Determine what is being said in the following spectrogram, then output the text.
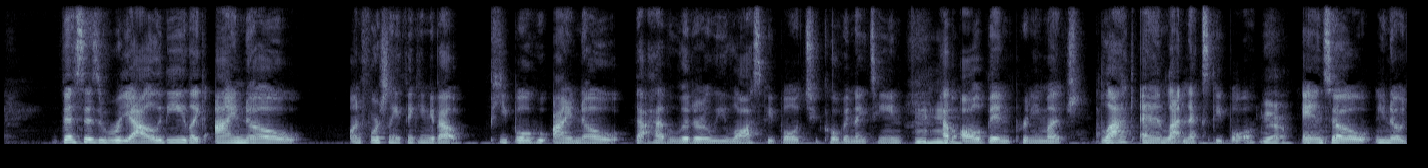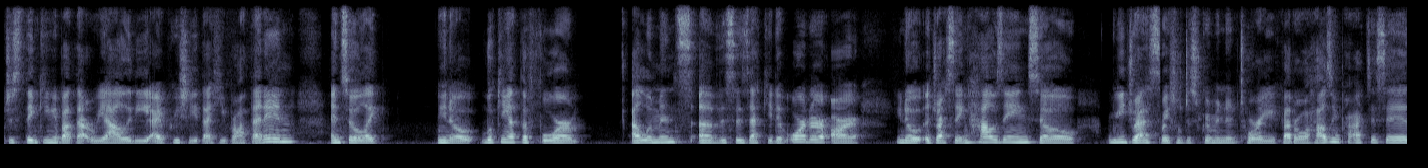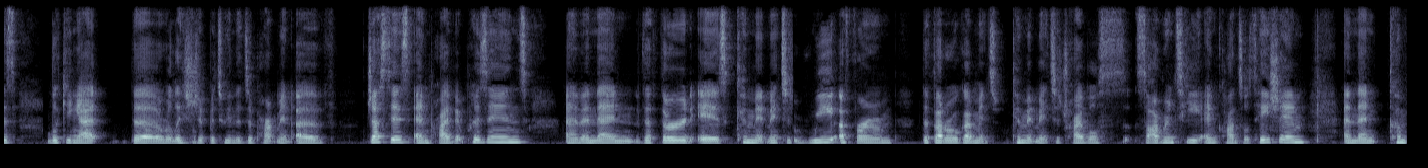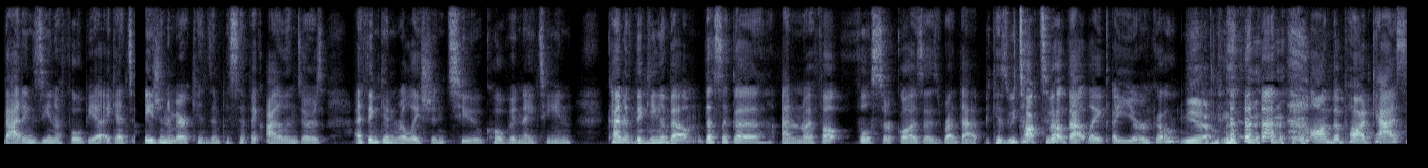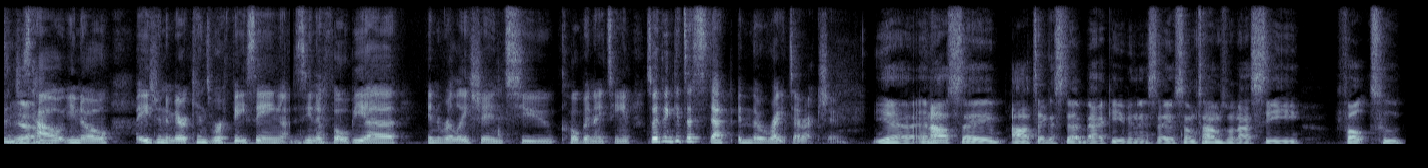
this is reality. Like, I know, unfortunately, thinking about people who I know that have literally lost people to COVID 19 Mhm. have all been pretty much Black and Latinx people. yeah. And so, you know, just thinking about that reality, I appreciate that he brought that in. And so, like, you know, looking at the four elements of this executive order are, you know, addressing housing. So, redress racial discriminatory federal housing practices, looking at the relationship between the Department of Justice and private prisons. Um, and then the third is commitment to reaffirm the federal government's commitment to tribal s- sovereignty and consultation, and then combating xenophobia against Asian Americans and Pacific Islanders. I think in relation to COVID 19, kind of thinking Mhm. about that's like a, I don't know, I felt full circle as I read that because we talked about that like a year ago Yeah. on the podcast and just Yeah. how, you know, Asian Americans were facing xenophobia in relation to COVID 19. So I think it's a step in the right direction. Yeah, and I'll say I'll take a step back even and say sometimes when I see folks who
